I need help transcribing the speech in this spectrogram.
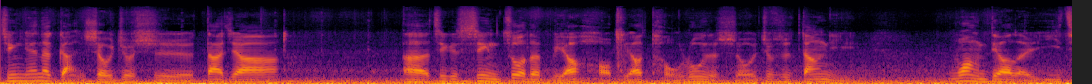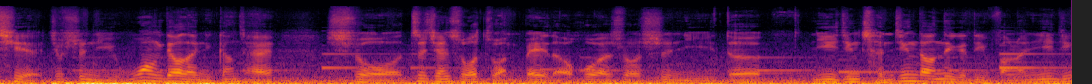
今天的感受就是，大家，呃，这个信做的比较好、比较投入的时候，就是当你忘掉了一切，就是你忘掉了你刚才所之前所准备的，或者说是你的。你已经沉浸到那个地方了，你已经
